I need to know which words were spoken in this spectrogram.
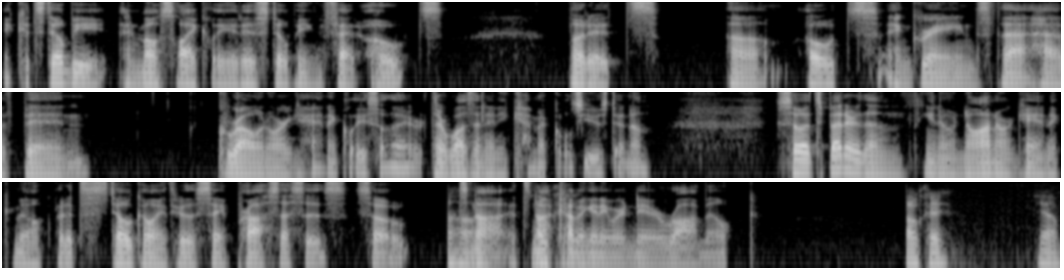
it could still be, and most likely it is still being fed oats, but it's um, oats and grains that have been grown organically, so there there wasn't any chemicals used in them. So it's better than, you know, non-organic milk, but it's still going through the same processes. So it's Uh-huh. not it's not Okay. coming anywhere near raw milk. Okay. Yeah.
